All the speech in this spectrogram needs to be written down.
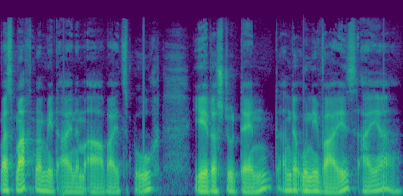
Was macht man mit einem Arbeitsbuch? Jeder Student an der Uni weiß, ah ja,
